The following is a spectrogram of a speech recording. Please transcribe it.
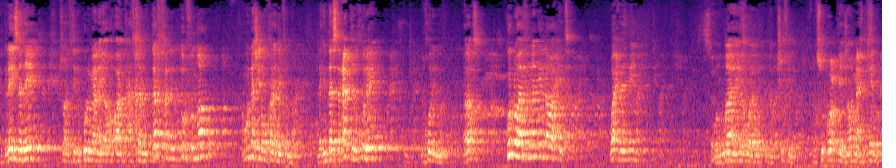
لكن ليست إيه مش هتفتكر كله معنى هتخلي تدخل الدور في النار. ما قلناش إنهم مخلدين في النار. لكن ده يستحق دخول إيه؟ دخول النار. خلاص؟ كلها في النار إلا واحد. واحد مين والله يا اخوه لو شوف الرسول أعطي جوامع الكلمة.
